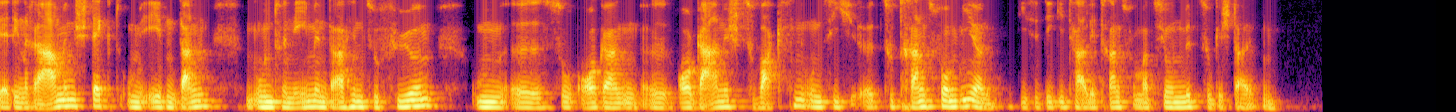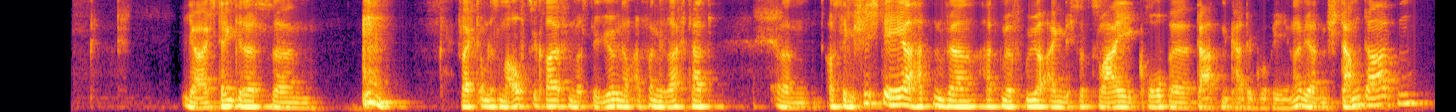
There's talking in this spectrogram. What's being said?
der den Rahmen steckt, um eben dann ein Unternehmen dahin zu führen um äh, so organ, äh, organisch zu wachsen und sich äh, zu transformieren, diese digitale Transformation mitzugestalten. Ja, ich denke, dass ähm, vielleicht um das mal aufzugreifen, was der Jürgen am Anfang gesagt hat, ähm, aus der Geschichte her hatten wir, hatten wir früher eigentlich so zwei grobe Datenkategorien. Ne? Wir hatten Stammdaten,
